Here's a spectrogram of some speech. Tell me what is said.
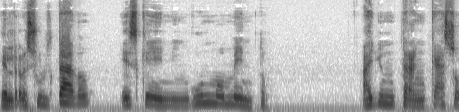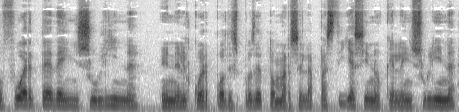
El resultado es que en ningún momento hay un trancazo fuerte de insulina en el cuerpo después de tomarse la pastilla, sino que la insulina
